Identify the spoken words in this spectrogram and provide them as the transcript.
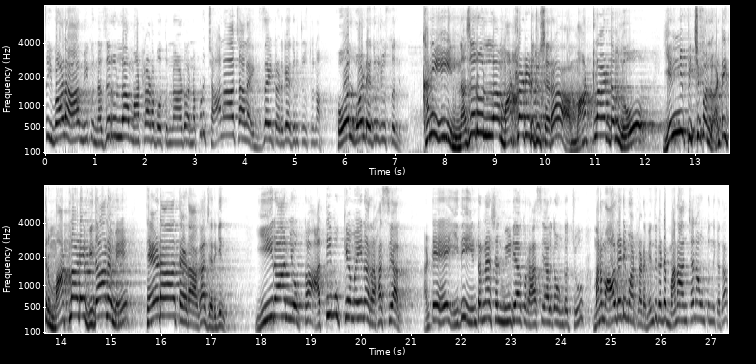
సో ఇవాళ మీకు నజరుల్లా మాట్లాడబోతున్నాడు అన్నప్పుడు చాలా చాలా ఎగ్జైటెడ్గా ఎదురు చూస్తున్నాం. హోల్ వరల్డ్ ఎదురు చూస్తుంది. కానీ నజరుల్లా మాట్లాడాడు చూసారా? మాట్లాడడంలో ఎన్ని పిచ్చి పనులు? అంటే ఇతను మాట్లాడే విధానమే తేడా తేడాగా జరిగింది. ఈరాన్ యొక్క అతి ముఖ్యమైన రహస్యాలు. అంటే ఇది ఇంటర్నేషనల్ మీడియాకు రహస్యాలుగా ఉండొచ్చు. మనం ఆల్రెడీ మాట్లాడాం. ఎందుకంటే మన అంచనా ఉంటుంది కదా.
